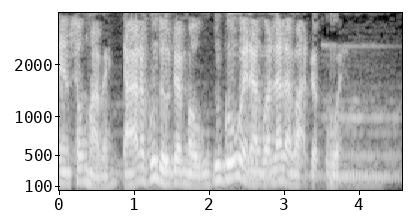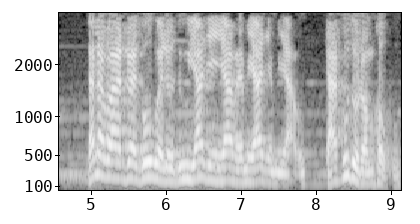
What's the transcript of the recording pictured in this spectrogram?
တင်ဆုံးမှာပဲဒါကတော့ကုသိုလ်အတွက်မဟုတ်ဘူးသူကိုးကွယ်တာကလက်လဘအတွက်ကိုးကွယ်လက်လဘအတွက်ကိုးကွယ်လို့သူရကြင်ရမယ်မရကြင်မရဘူးဒါကုသိုလ်တော့မဟုတ်ဘူး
